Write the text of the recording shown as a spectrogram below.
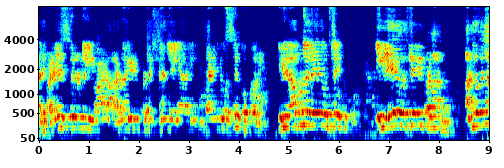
అది పరమేశ్వరుని ఇవాళ అరుణగిరి ప్రదక్షిణ చేయాలి. ఇట్లాంటివి వస్తే గొప్పవి ఇవి రాకుండా వేరే వచ్చేవి. ఇవి వేరే వచ్చేవి ప్రమాదం. అందువల్ల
